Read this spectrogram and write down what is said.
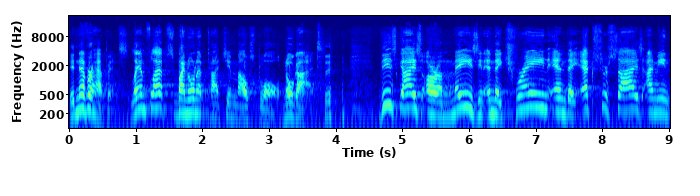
It never happens. Lamb flaps, by tachim mouse blow. No God. These guys are amazing and they train and they exercise. I mean,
